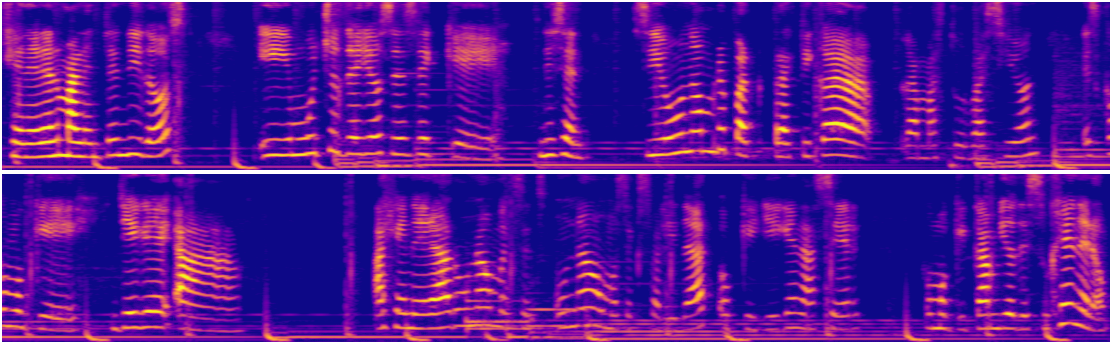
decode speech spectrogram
generen malentendidos y muchos de ellos es de que dicen, si un hombre practica la masturbación, es como que llegue a, generar una, una homosexualidad o que lleguen a hacer como que cambio de su género.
